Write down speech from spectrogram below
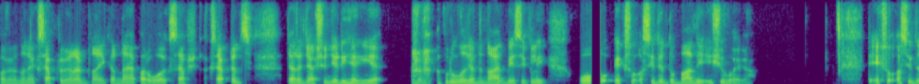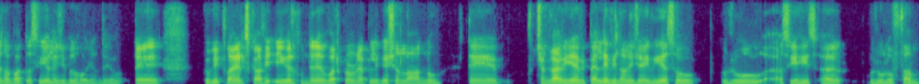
ਭਾਵੇਂ ਉਹਨਾਂ ਨੇ ਐਕਸੈਪਟ ਕਰਨਾ ਡਿਨਾਈ ਕਰਨਾ ਹੈ, ਪਰ ਉਹ ਐਕਸੈਪਟੈਂਸ ਜਾਂ ਰਿਜੈਕਸ਼ਨ ਜਿਹੜੀ ਹੈਗੀ ਹੈ ਅਪਰੂਵਲ ਜਾਂ ਡਿਨਾਇਲ ਬੇਸਿਕਲੀ ਉਹ 180 ਦਿਨ ਤੋਂ ਬਾਅਦ ਹੀ ਇਸ਼ੂ ਹੋਏਗਾ। ਤੇ 180 ਦਿਨਾਂ ਬਾਅਦ ਤੁਸੀਂ ਐਲੀਜੀਬਲ ਹੋ ਜਾਂਦੇ ਹੋ ਤੇ ਕਿਉਂਕਿ ਕਲਾਇੰਟਸ ਕਾਫੀ ਈਗਰ ਹੁੰਦੇ ਨੇ ਵਰਕ ਪਰਮਿਟ ਐਪਲੀਕੇਸ਼ਨ ਲਾਉਣ ਨੂੰ ਤੇ ਚੰਗਾ ਵੀ ਹੈ ਵੀ ਪਹਿਲੇ ਵੀ ਲਾਣੀ ਚਾਹੀਦੀ ਹੈ ਸੋ ਰੂਲ ਅਸੀਂ ਇਹੀ ਰੂਲ ਆਫ ਥੰਬ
